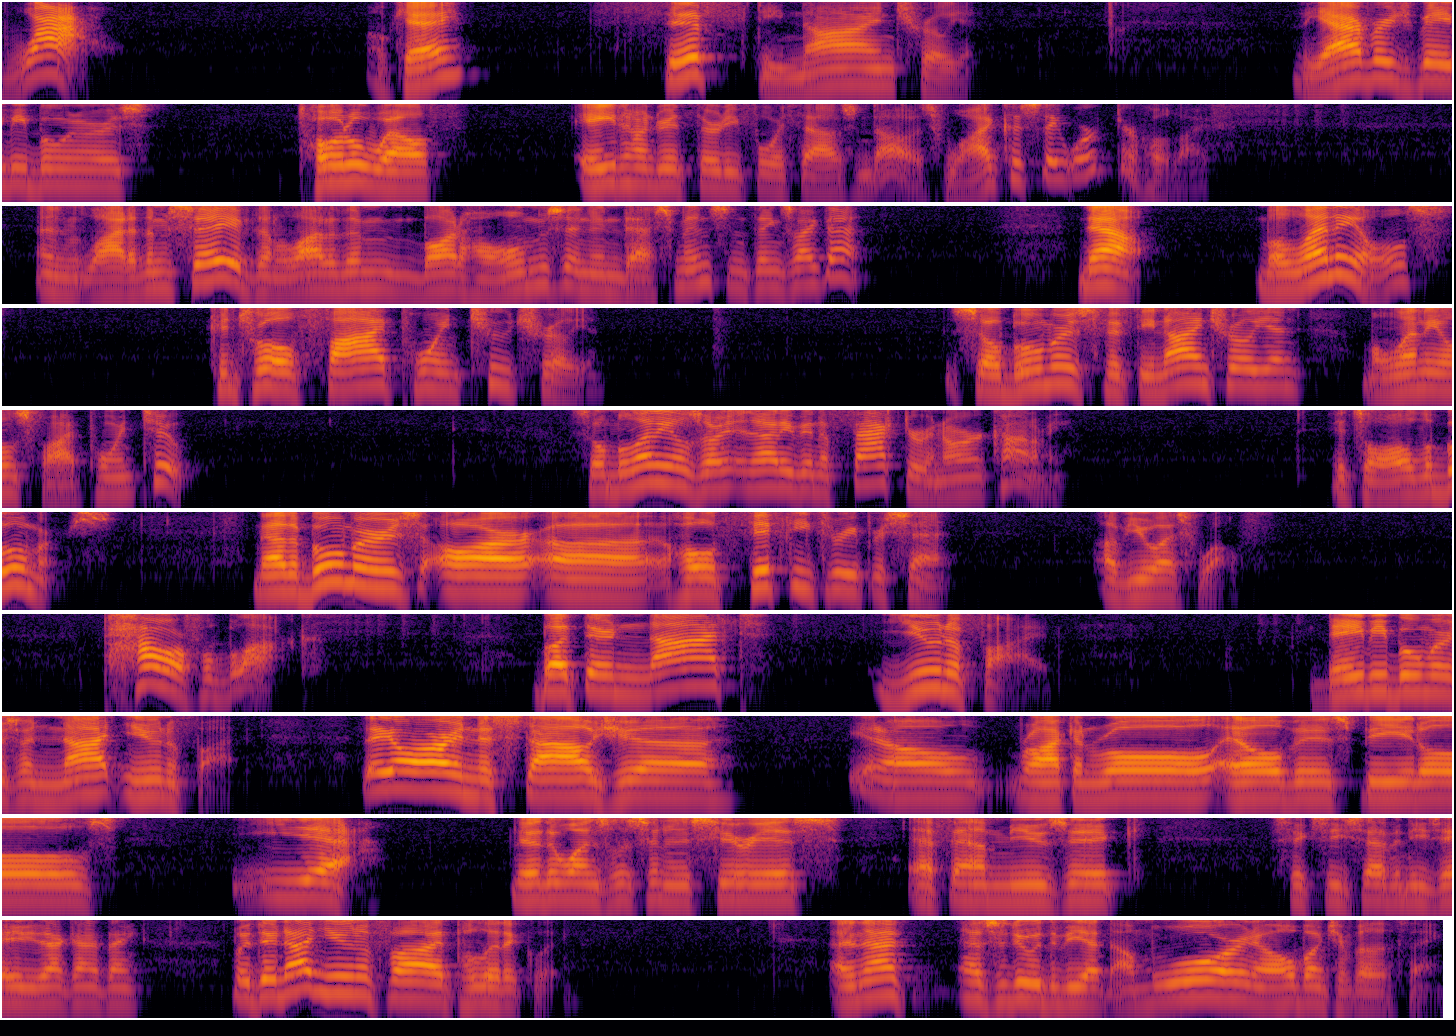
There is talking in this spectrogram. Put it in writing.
Wow. Okay? 59 trillion. The average baby boomers total wealth $834,000. Why? Because they worked their whole life. And a lot of them saved, and a lot of them bought homes and investments and things like that. Now, millennials control 5.2 trillion. So boomers 59 trillion, millennials 5.2. So millennials are not even a factor in our economy. It's all the boomers. Now the boomers are uh, hold 53% of U.S. wealth. Powerful block, but they're not unified. Baby boomers are not unified. They are in nostalgia, you know, rock and roll, Elvis, Beatles. Yeah, they're the ones listening to Sirius XM music, 60s, 70s, 80s, that kind of thing. But they're not unified politically. And that has to do with the Vietnam War and a whole bunch of other things.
